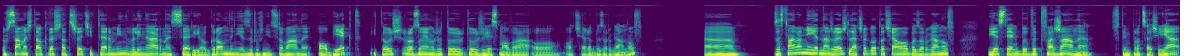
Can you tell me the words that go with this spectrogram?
Tożsamość ta określa trzeci termin w linearnej serii. Ogromny, niezróżnicowany obiekt. I to już rozumiem, że tu, tu już jest mowa o, o ciele bez organów. E, zastanawia mnie jedna rzecz, dlaczego to ciało bez organów jest jakby wytwarzane w tym procesie. Ja,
